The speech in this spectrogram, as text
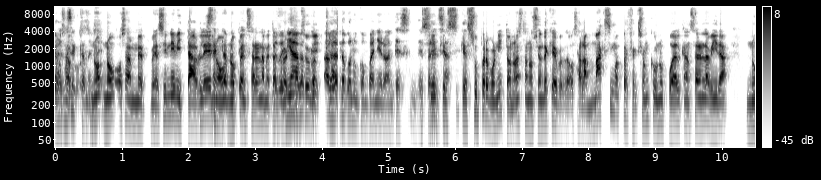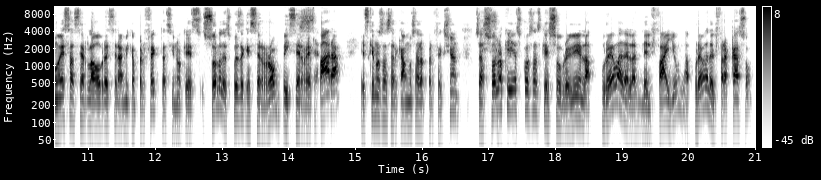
o sea, exactamente. no, no, o sea, me, me es inevitable no, no pensar en la metáfora de venía Kintsugi. co- hablando con un compañero antes de Sí, prensa. que es, que es súper bonito, ¿no? Esta noción de que, o sea, la máxima perfección que uno puede alcanzar en la vida no es hacer la obra de cerámica perfecta, sino que es solo después de que se rompe y se Exacto. Es que nos acercamos a la perfección. O sea, solo aquellas cosas que sobreviven la prueba de la- del fallo, la prueba del fracaso,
